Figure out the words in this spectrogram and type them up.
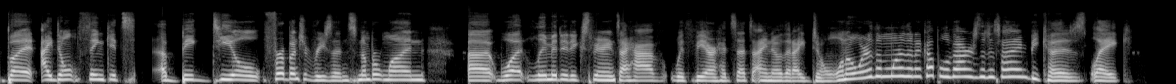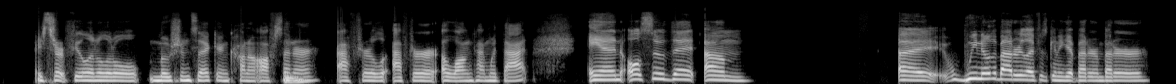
But I don't think it's a big deal for a bunch of reasons. Number one, uh, what limited experience I have with VR headsets, I know that I don't want to wear them more than a couple of hours at a time because, like, I start feeling a little motion sick and kind of off center mm-hmm. after after a long time with that, and also that um, uh, we know the battery life is going to get better and better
